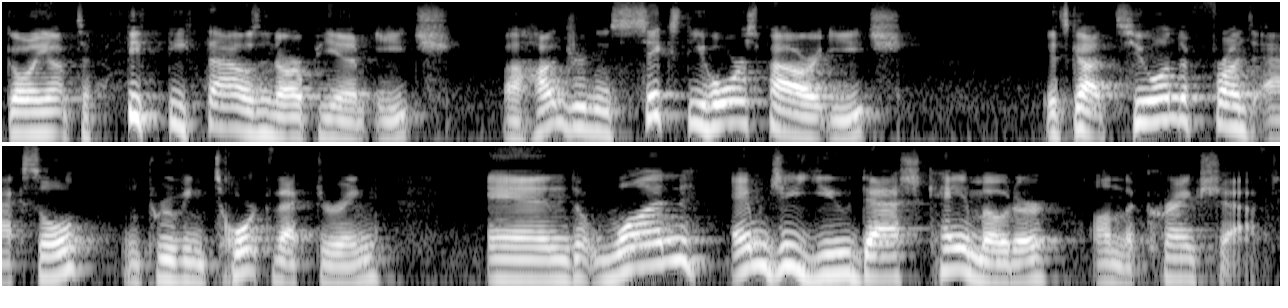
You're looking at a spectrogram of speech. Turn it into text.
going up to 50,000 RPM each, 160 horsepower each. It's got two on the front axle, improving torque vectoring, and one MGU-K motor on the crankshaft.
